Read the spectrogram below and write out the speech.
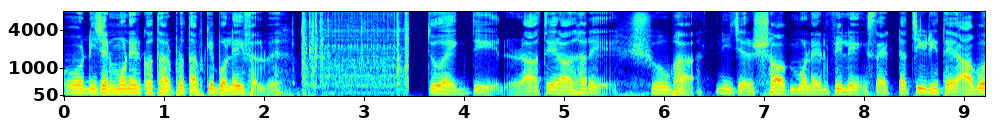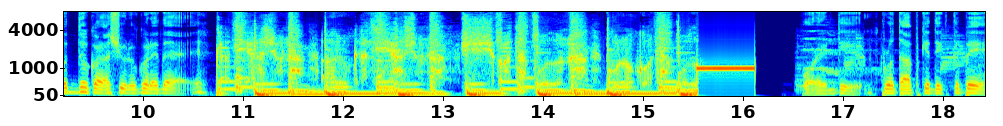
ও নিজের মনের কথা প্রতাপকে বলেই ফেলবে। তো একদিন রাতের আধারে শোভা নিজের সব মনের ফিলিংস একটা চিঠিতে আবদ্ধ করা শুরু করে দেয়। পরের দিন প্রতাপকে দেখতে পেয়ে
